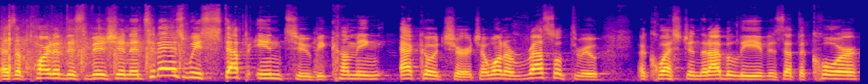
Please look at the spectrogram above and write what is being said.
as a part of this vision. And today, as we step into becoming Echo Church, I want to wrestle through a question that I believe is at the core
